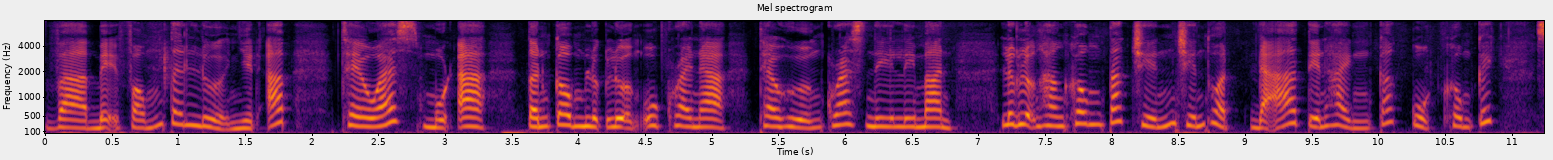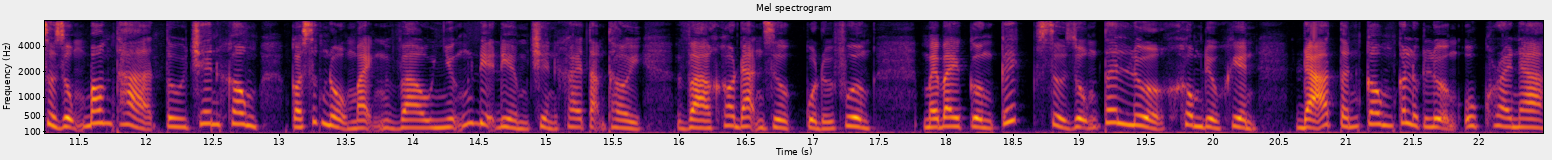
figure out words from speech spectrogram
và bệ phóng tên lửa nhiệt áp TOS-1A tấn công lực lượng Ukraine theo hướng Krasny Liman. Lực lượng hàng không tác chiến chiến thuật đã tiến hành các cuộc không kích, sử dụng bom thả từ trên không có sức nổ mạnh vào những địa điểm triển khai tạm thời và kho đạn dược của đối phương. Máy bay cường kích sử dụng tên lửa không điều khiển đã tấn công các lực lượng Ukraine.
